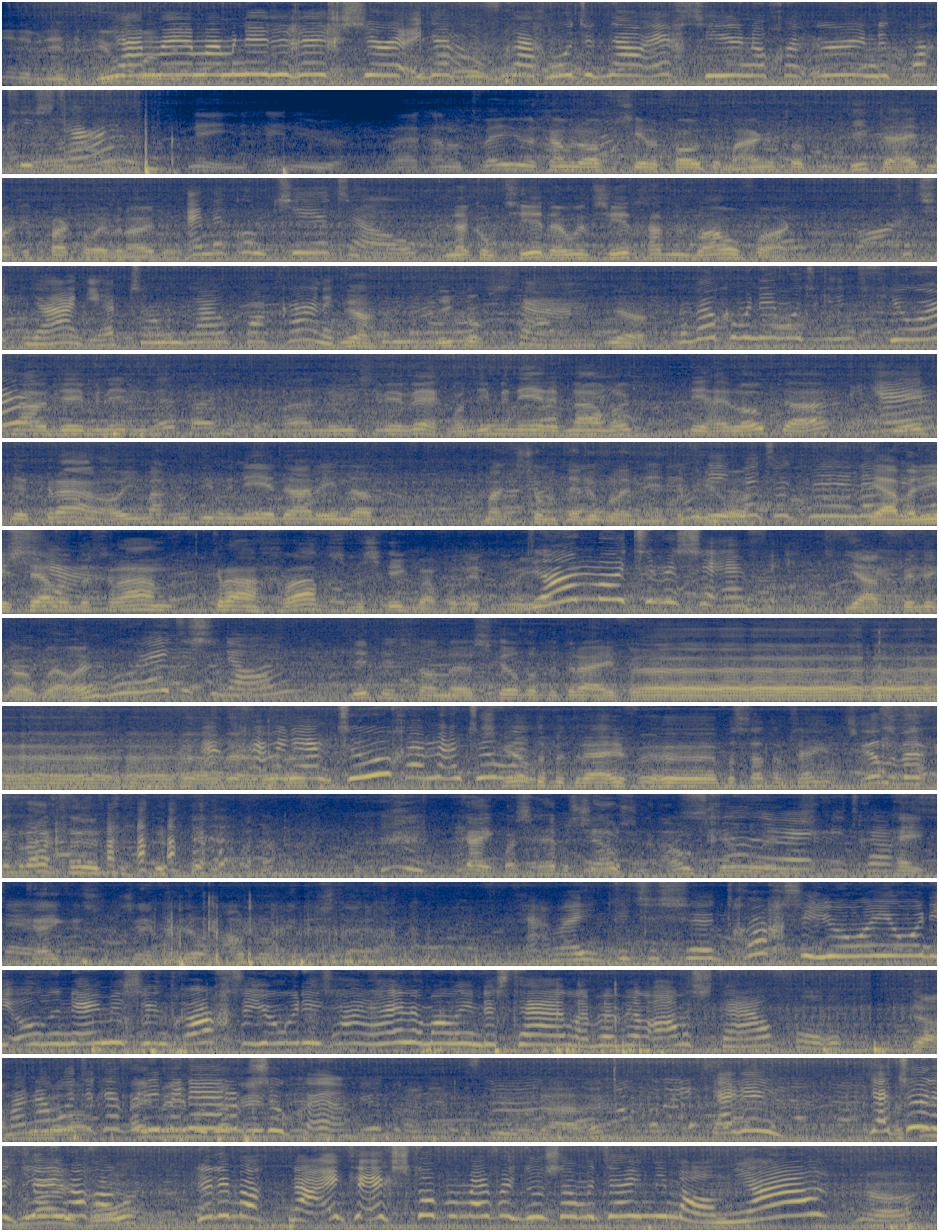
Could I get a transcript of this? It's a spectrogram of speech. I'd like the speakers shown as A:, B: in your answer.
A: Ja,
B: want-
A: maar, maar meneer de regisseur, ik heb een vraag. Moet ik nou echt hier nog een uur in het pakje staan?
B: Nee, geen uur. We gaan om twee uur gaan we de officiële foto maken. Tot die tijd mag je het pak wel even uitdoen.
A: En dan komt Cheert ook.
B: En dan komt Seert ook. En Seert gaat in het blauwe
A: Tjeerd- Ja, die hebt zo'n blauw pak aan. Ik
B: Ja,
A: heb hem er
B: die
A: al op
B: komt-
A: staan.
B: Ja.
A: Maar welke meneer moet ik interviewen?
B: Nou, die meneer die net bij me stond, maar nu is hij weer weg. Want die meneer heeft namelijk, die, hij loopt daar,
A: Ja.
B: die heeft de kraan al. Je mag ook die meneer daarin dat, mag je zometeen ook wel
A: met het uh,
B: Ja, maar die stellen de kraan, kraan gratis beschikbaar voor dit project.
A: Dan moeten we ze even in.
B: Ja, dat vind ik ook wel, hè.
A: Hoe heten ze dan?
B: Dit is van de schilderbedrijf. eh,
A: En gaan we naar hem toe? Gaan we naar hem toe?
B: Schilderbedrijf, eh, wat staat er op zijn? Schilderwerken erachter. Kijk, maar ze hebben zelfs een oud
A: Schilderwerken erachter.
B: Hey, kijk eens, ze hebben een heel oud look in de stijl.
A: Ja, maar dit is uh, Drachten, jongen, jongen. Die ondernemers in Drachten, jongen, die zijn helemaal in de stijl. En we willen alle stijlvol. maar nou moet ik even die meneer opzoeken.
B: Daar, hè?
A: Ja, die. Ja, tuurlijk, jullie mag. Jullie mag. Nou, ik, ik stop hem even. Ik doe zo meteen die man, ja?
B: Ja.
